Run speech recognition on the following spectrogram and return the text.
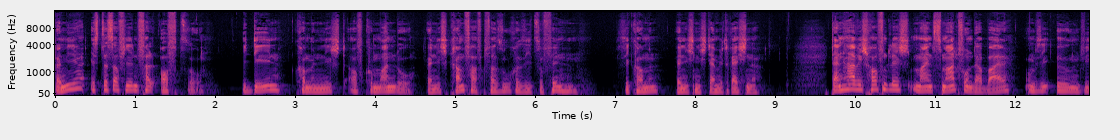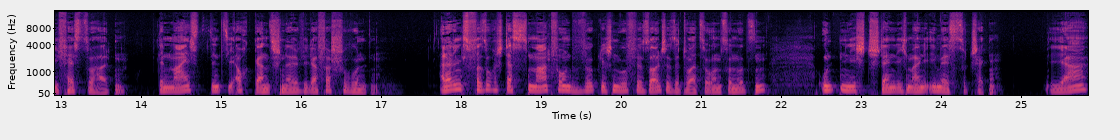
Bei mir ist es auf jeden Fall oft so. Ideen kommen nicht auf Kommando, wenn ich krampfhaft versuche, sie zu finden. Sie kommen, wenn ich nicht damit rechne. Dann habe ich hoffentlich mein Smartphone dabei, um sie irgendwie festzuhalten. Denn meist sind sie auch ganz schnell wieder verschwunden. Allerdings versuche ich das Smartphone wirklich nur für solche Situationen zu nutzen und nicht ständig meine E-Mails zu checken. Ja,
